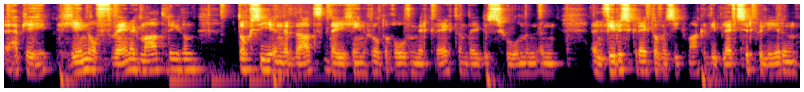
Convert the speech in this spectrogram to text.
heb je geen of weinig maatregelen, toch zie je inderdaad dat je geen grote golven meer krijgt en dat je dus gewoon een, een, virus krijgt of een ziekmaker die blijft circuleren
